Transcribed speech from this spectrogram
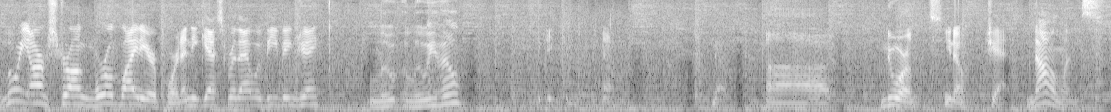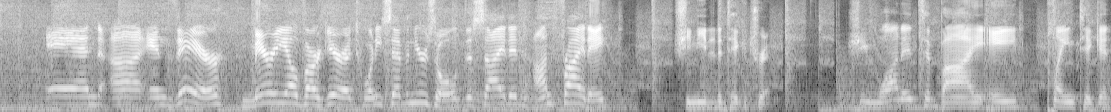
Louis Armstrong Worldwide Airport. Any guess where that would be, Big J? Lu- Louisville. No. No. Uh, New Orleans, you know, Chad. Nolans. And uh, and there, Mariel Vergara, 27 years old, decided on Friday she needed to take a trip. She wanted to buy a plane ticket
